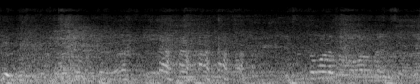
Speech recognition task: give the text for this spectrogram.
止まるか分からないですよね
